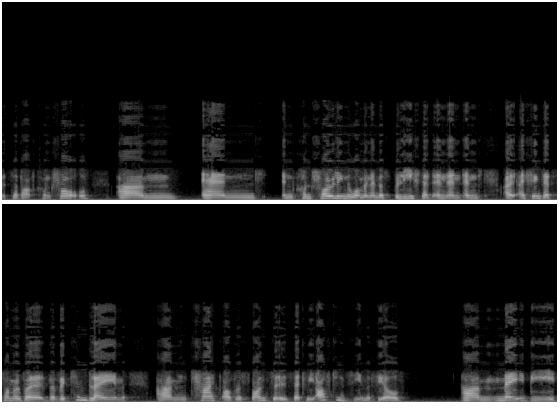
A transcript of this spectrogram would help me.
it's about control um, and and controlling the woman, and this belief that and and and I, I think that some of the the victim blame um, type of responses that we often see in the field um, may be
